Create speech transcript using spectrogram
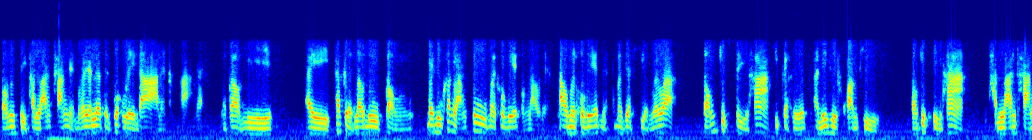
สองถึงสี่พันล้านครั้งเนี่ยมันก็จะเริ่มเป็นพวกเรดาร์อะไรต่างๆแล้วแล้วก็มี ไอ้ถ้าเกิดเราดูกล่องไปดูข้างหลังตู้ไมโครเวฟของเราเนี่ยเอาไมโครเวฟเนี่ยมันจะเขียนไว้ว่า2.45กิกะเฮิรตซ์อันนี้คือความถี่2.45พันล้านครั้ง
